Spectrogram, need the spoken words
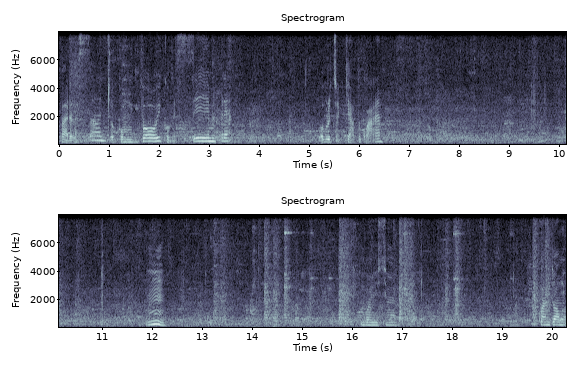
fare l'assaggio con voi come sempre. Ho bruciacchiato qua eh. Mm. buonissimo. Quanto amo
